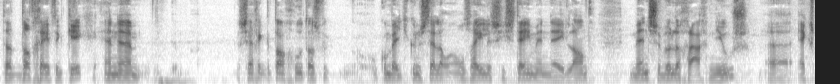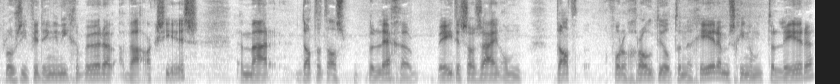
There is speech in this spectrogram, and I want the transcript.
Dat, dat geeft een kick. En zeg ik het dan goed als we ook een beetje kunnen stellen ons hele systeem in Nederland. Mensen willen graag nieuws, uh, explosieve dingen die gebeuren waar actie is. Maar dat het als belegger beter zou zijn om dat voor een groot deel te negeren, misschien om te leren,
